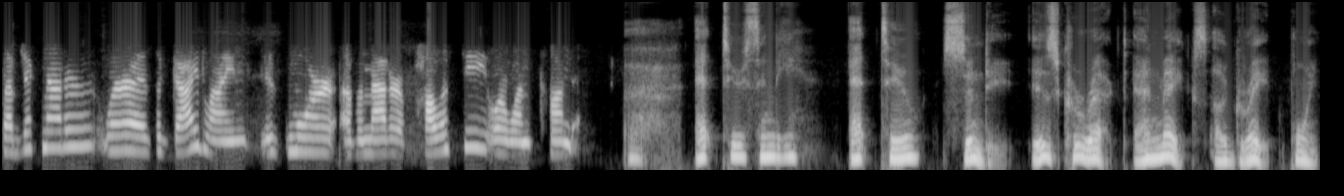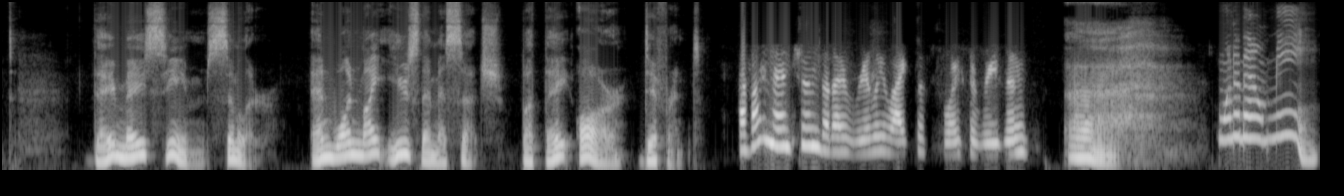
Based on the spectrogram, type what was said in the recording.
subject matter, whereas a guideline is more of a matter of policy or one's conduct. Et tu, Cindy? Et tu? Cindy is correct and makes a great point. They may seem similar, and one might use them as such, but they are different. Have I mentioned that I really like this voice of reason? Uh, What about me?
